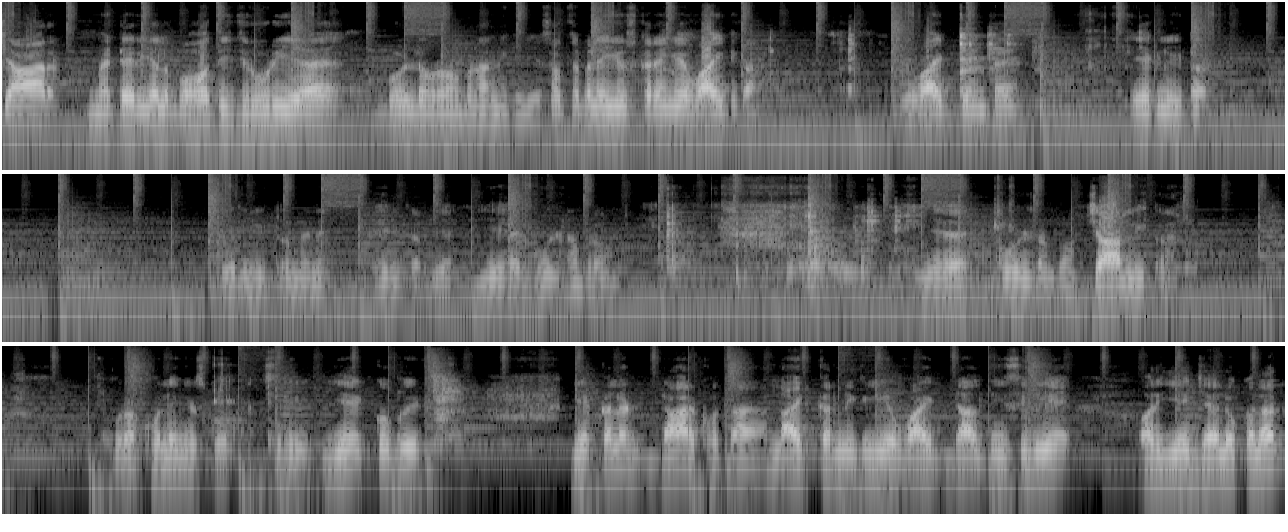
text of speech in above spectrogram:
चार मटेरियल बहुत ही ज़रूरी है गोल्डन ब्राउन बनाने के लिए। सबसे पहले यूज़ करेंगे वाइट का। ये वाइट पेंट है, एक लीटर। एक लीटर मैंने ढेर कर दिया। ये है गोल्डन ब्राउन ये है गोल्डन ब्राउन चार लीटर। पूरा खोलेंगे इसको, अच्छे ये क्योंकि ये कलर डार्क होता है। लाइट करने के लिए वाइट डालते हैं इसीलिए, और ये जेलो कलर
